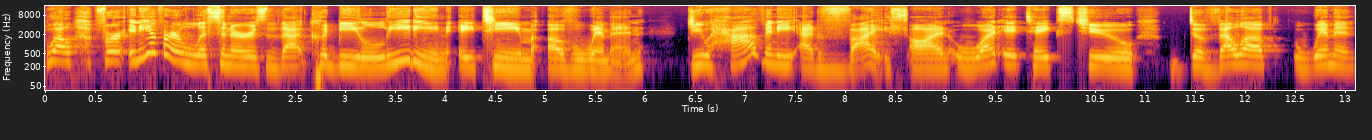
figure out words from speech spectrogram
well, for any of our listeners that could be leading a team of women, do you have any advice on what it takes to develop women?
